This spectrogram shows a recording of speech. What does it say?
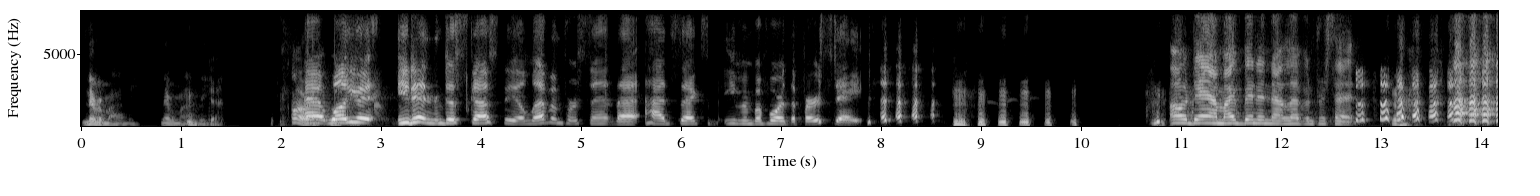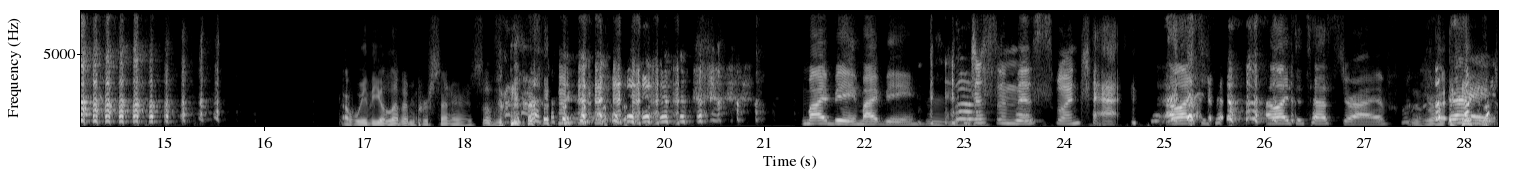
never mind me. Never mind me. Okay. All right. Uh, well, you you didn't discuss the eleven percent that had sex even before the first date. oh, damn. I've been in that 11%. Are we the 11 percenters of might be, might be. Mm. Just in this one chat. I like to te- I like to test drive. right. right.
